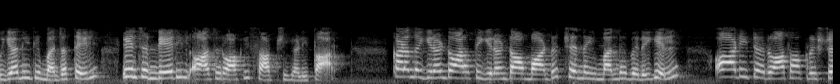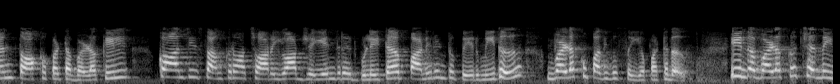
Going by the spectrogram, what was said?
உயர்நீதிமன்றத்தில் இன்று நேரில் ஆஜராகி சாட்சியளித்தார். கடந்த இரண்டாயிரத்தி இரண்டாம் ஆண்டு சென்னை மந்தவெளியில் ஆடிட்டர் ராதாகிருஷ்ணன் தாக்கப்பட்ட வழக்கில் காஞ்சி சங்கராச்சாரியார் ஜெயேந்திரர் உள்ளிட்ட பனிரண்டு பேர் மீது வழக்கு பதிவு செய்யப்பட்டது. இந்த வழக்கு சென்னை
